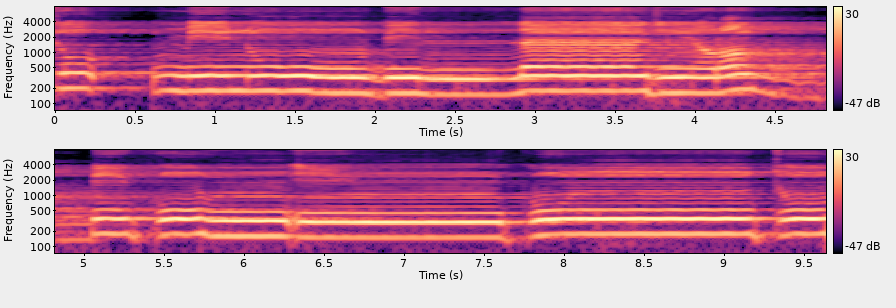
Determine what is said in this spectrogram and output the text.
تؤمنوا بالله ربكم إن كنتم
